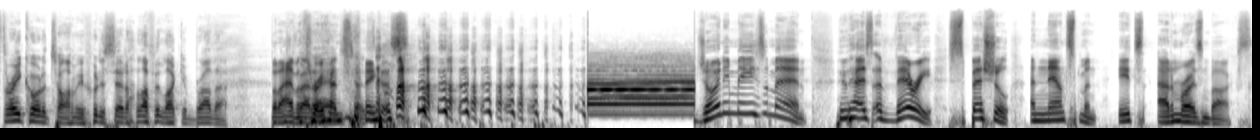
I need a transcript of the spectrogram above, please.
three quarter time, he would have said, "I love you like a brother." But I have a But I three am penis. Joining me is a man who has a very special announcement. It's Adam Rozenbachs.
